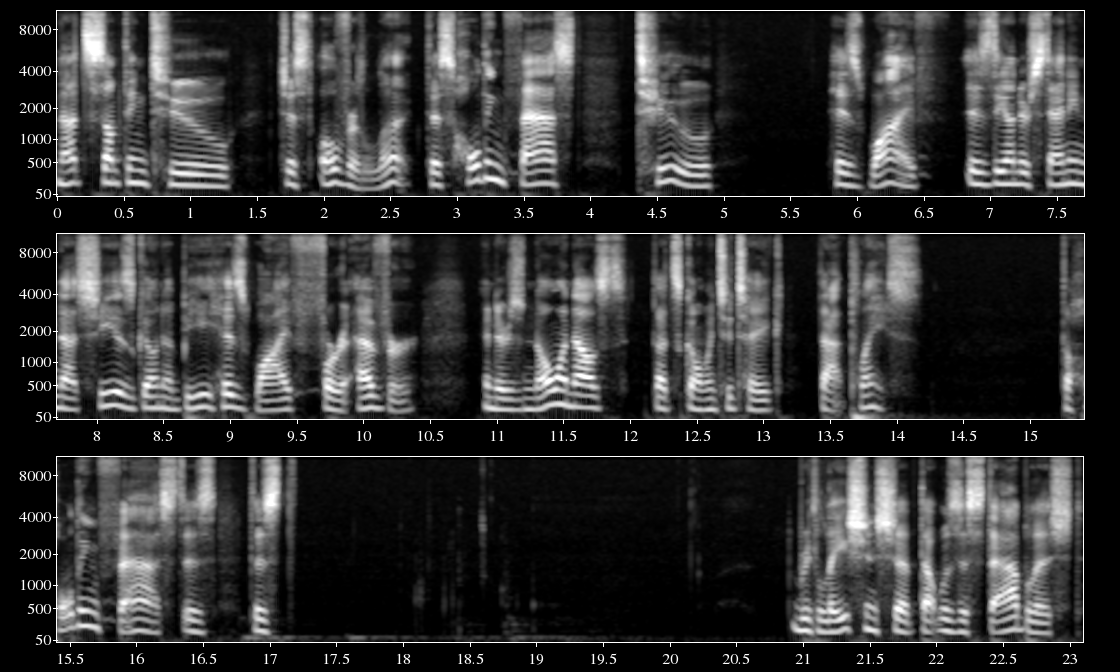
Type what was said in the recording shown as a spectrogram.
not something to just overlook. This holding fast to his wife is the understanding that she is going to be his wife forever. And there's no one else that's going to take that place. The holding fast is this relationship that was established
